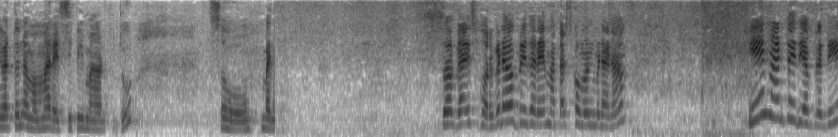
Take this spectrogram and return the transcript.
ಇವತ್ತು ನಮ್ಮಮ್ಮ ರೆಸಿಪಿ ಮಾಡ್ತಿದ್ದು. ಸೊ ಬನ್ನಿ. ಸೊ ಗೈಸ್ ಹೊರಗಡೆ ಒಬ್ರು ಇದ್ದಾರೆ ಮಾತಾಡ್ಸ್ಕೊಂಡ್ ಬಂದ್ಬಿಡೋಣ ಏನ್ ಮಾಡ್ತಾ ಇದೀಯ ಪ್ರದಿ?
